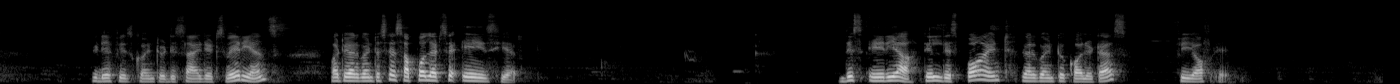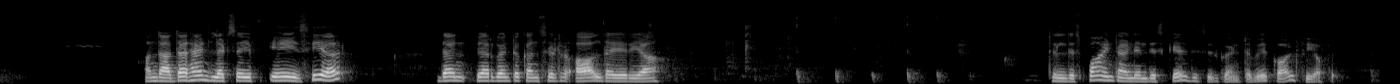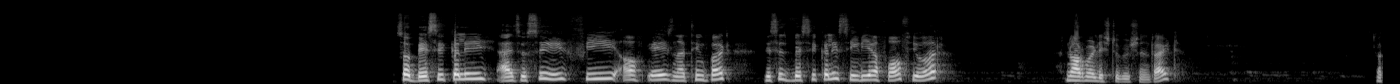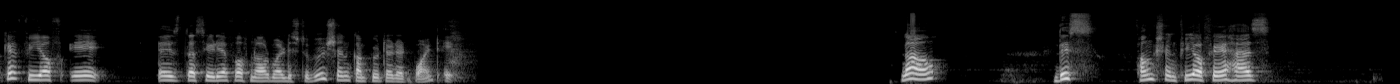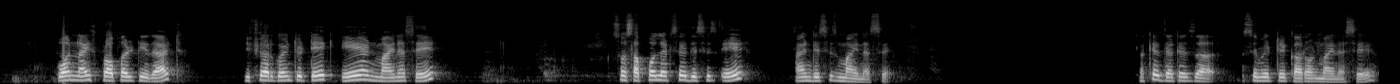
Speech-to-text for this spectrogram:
PDF is going to decide its variance. What we are going to say, suppose let us say A is here this area till this point we are going to call it as phi of A. On the other hand let us say if A is here then we are going to consider all the area till this point and in this case this is going to be called phi of a. So, basically as you see phi of a is nothing but this is basically CDF of your normal distribution right. Okay, phi of a is the CDF of normal distribution computed at point A. Now, this function phi of a has one nice property that if you are going to take a and minus a, so suppose let us say this is a and this is minus a, okay that is a symmetric around minus a.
